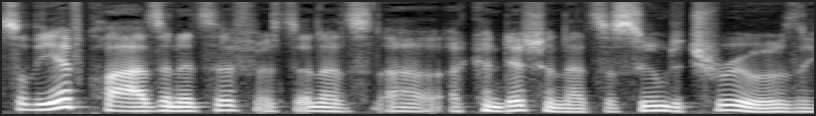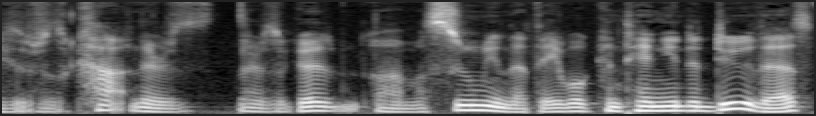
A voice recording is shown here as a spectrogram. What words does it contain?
So the if clause, and it's if it's in a, a condition that's assumed true, there's there's, there's a good um, assuming that they will continue to do this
